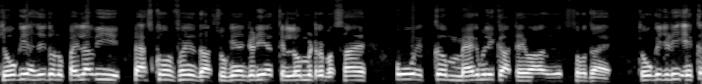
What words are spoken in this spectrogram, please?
ਕਿਉਂਕਿ ਅਸੀਂ ਤੁਹਾਨੂੰ ਪਹਿਲਾਂ ਵੀ ਪ੍ਰੈਸ ਕਾਨਫਰੰਸ ਦੱਸ ਚੁੱਕੇ ਹਾਂ, ਜਿਹੜੀਆਂ ਕਿਲੋਮੀਟਰ ਬੱਸਾਂ ਹੈ, ਉਹ ਇੱਕ ਮਹਿਕਮਲੀ ਘਾਟੇ ਵਾਲਾ ਸੌਦਾ ਹੈ। ਕਿਉਂਕਿ ਜਿਹੜੀ ਇੱਕ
